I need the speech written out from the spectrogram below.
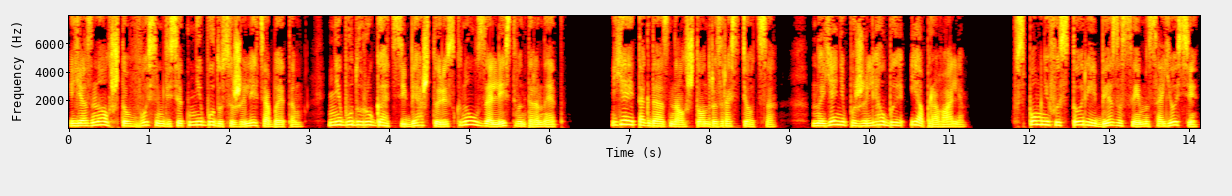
«Я знал, что в 80 не буду сожалеть об этом, не буду ругать себя, что рискнул залезть в интернет. Я и тогда знал, что он разрастется, но я не пожалел бы и о провале. Вспомнив истории Безоса и Масайоси,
